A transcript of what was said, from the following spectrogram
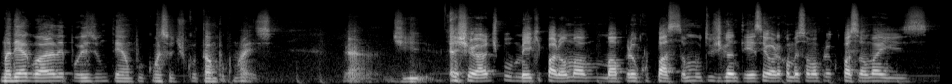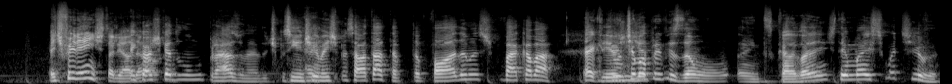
Mas daí agora, depois de um tempo, começou a dificultar um pouco mais. É, de. É, chegaram, tipo, meio que parou uma, uma preocupação muito gigantesca e agora começou uma preocupação mais. É diferente, tá ligado? É que eu acho que é do longo prazo, né? Do tipo assim, antigamente a gente pensava, tá, tá, tá foda, mas tipo, vai acabar. É que E não tinha dia- uma previsão antes, cara. Agora a gente tem uma estimativa.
